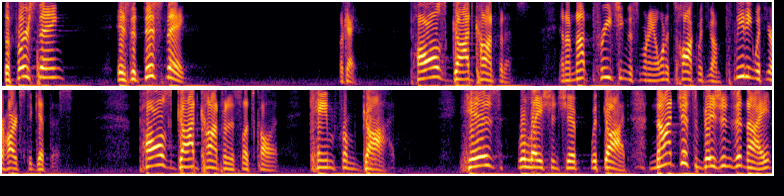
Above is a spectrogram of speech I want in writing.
The first thing is that this thing, okay, Paul's God confidence and I'm not preaching this morning. I want to talk with you. I'm pleading with your hearts to get this. Paul's God confidence, let's call it, came from God. His relationship with God. Not just visions at night,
